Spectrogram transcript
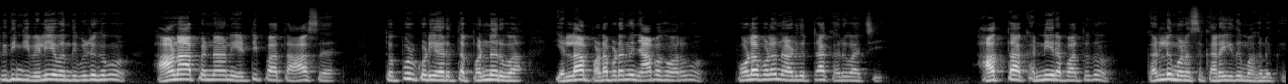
பிதுங்கி வெளியே வந்து விழுகவும் ஆனா பெண்ணான்னு எட்டி பார்த்த ஆசை தொப்புள் கொடி அறுத்த பண்ணருவா எல்லாம் படபடன்னு ஞாபகம் வரவும் புல புலன்னு அழுதுட்டா கருவாச்சி. ஆத்தா கண்ணீரை பார்த்ததும் கல் மனசு கரையுது மகனுக்கு.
